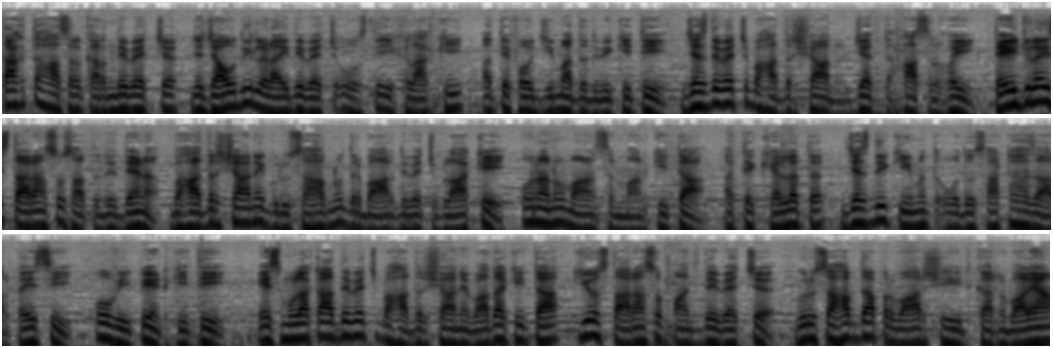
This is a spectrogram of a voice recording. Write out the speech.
ਤਖਤ ਹਾਸਲ ਕਰਨ ਦੇ ਵਿੱਚ ਜਜਾਊ ਦੀ ਲੜਾਈ ਦੇ ਵਿੱਚ ਉਸ ਦੀ اخلاقی ਅਤੇ ਫੌਜੀ ਮਦਦ ਵੀ ਕੀਤੀ ਜਿਸ ਦੇ ਵਿੱਚ ਬਹਾਦਰ ਸ਼ਾਹ ਨੂੰ ਜਿੱਤ ਹਾਸਲ ਹੋਈ 23 ਜੁਲਾਈ 1707 ਦੇ ਦਿਨ ਬਹਾਦਰ ਸ਼ਾਹ ਨੇ ਗੁਰੂ ਸਾਹਿਬ ਨੂੰ ਦਰਬਾਰ ਦੇ ਵਿੱਚ ਬੁਲਾ ਕੇ ਉਹਨਾਂ ਨੂੰ ਮਾਣ ਸਨਮਾਨ ਕੀਤਾ ਅਤੇ ਖਿਲਤ ਜਿਸ ਦੀ ਕੀਮਤ ਉਦੋਂ 60000 ਰੁਪਏ ਸੀ ਉਹ ਵੀ ਭੇਂਟ ਕੀਤੀ ਇਸ ਮੁਲਾਕਾਤ ਦੇ ਵਿੱਚ ਬਹਾਦਰ ਸ਼ਾਹ ਨੇ ਵਾਅਦਾ ਕੀਤਾ ਕਿ ਉਹ 1705 ਦੇ ਵਿੱਚ ਗੁਰੂ ਸਾਹਿਬ ਦਾ ਪਰਿਵਾਰ ਸ਼ਹੀਦ ਕਰਨ ਵਾਲਿਆਂ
